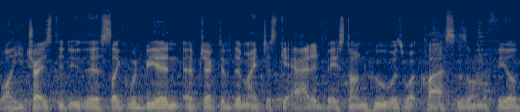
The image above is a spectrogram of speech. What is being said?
while he tries to do this. Like, would be an objective that might just get added based on who was what classes on the field.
